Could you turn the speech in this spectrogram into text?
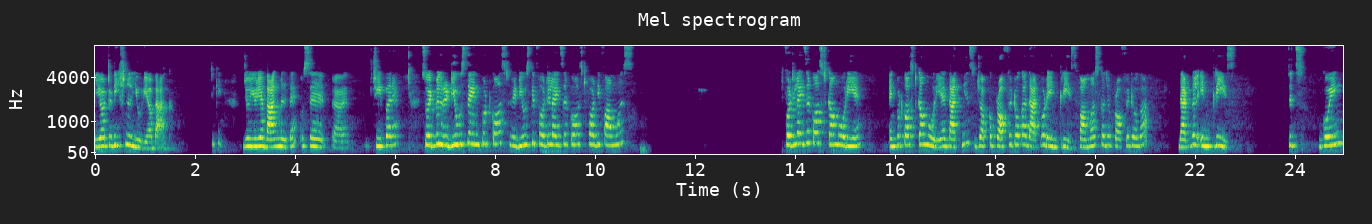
your traditional urea bag ठीक है? जो यूरिया बैग मिलता है, उससे चीपर है। So it will reduce the input cost reduce the fertiliser cost for the farmers fertiliser cost कम हो रही है इनपुट कॉस्ट कम हो रही है दैट मीन्स जो आपका प्रॉफिट होगा दैट वुड इंक्रीज फार्मर्स का जो प्रॉफिट होगा that will increase it's going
